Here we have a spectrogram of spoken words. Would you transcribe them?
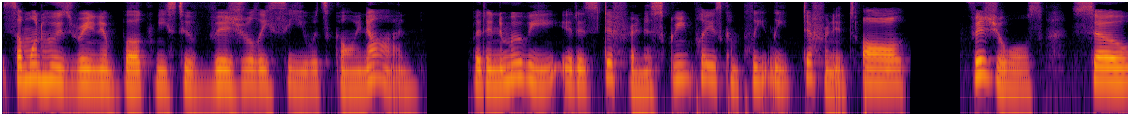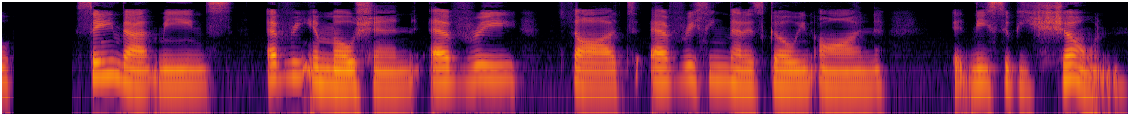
someone who is reading a book needs to visually see what's going on. But in a movie, it is different. A screenplay is completely different. It's all visuals. So saying that means every emotion, every thought, everything that is going on, it needs to be shown.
